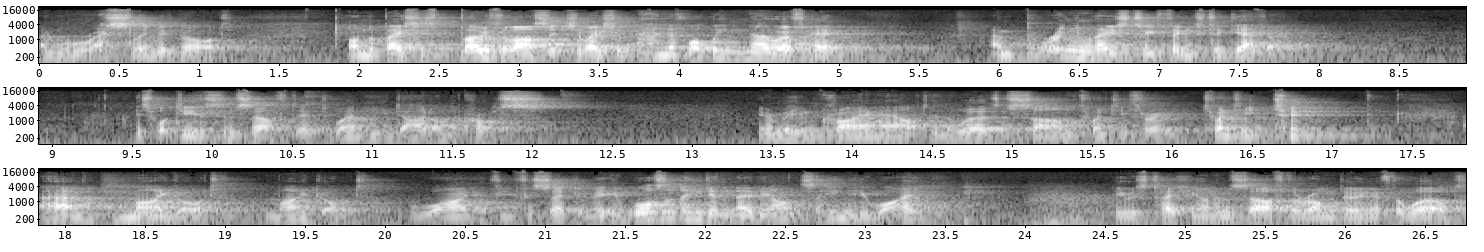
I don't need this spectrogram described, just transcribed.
and wrestling with God on the basis both of our situation and of what we know of Him, and bringing those two things together. It's what Jesus Himself did when He died on the cross. You remember Him crying out in the words of Psalm 23, 22, um, My God, my God, why have you forsaken me? It wasn't that He didn't know the answer, He knew why. He was taking on Himself the wrongdoing of the world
